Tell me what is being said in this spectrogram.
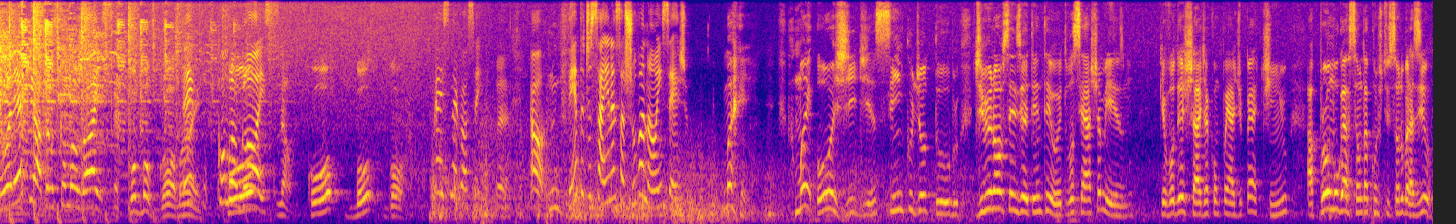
Eu olhei aqui, ó, pelos comongóis. É Cobogó, mãe. É, Cobogóis. Co- Não, Cobogó. É esse negócio aí. É. Ó, não inventa de sair nessa chuva não, hein, Sérgio? Mãe, mãe, hoje, dia 5 de outubro de 1988, você acha mesmo que eu vou deixar de acompanhar de pertinho a promulgação da Constituição do Brasil?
